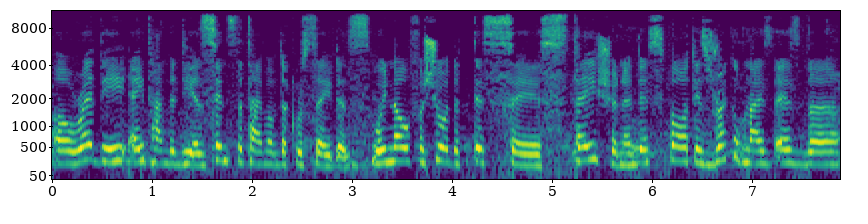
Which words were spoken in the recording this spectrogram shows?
already 800 years since the time of the Crusaders. We know for sure that this uh, station and this spot is recognized as the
